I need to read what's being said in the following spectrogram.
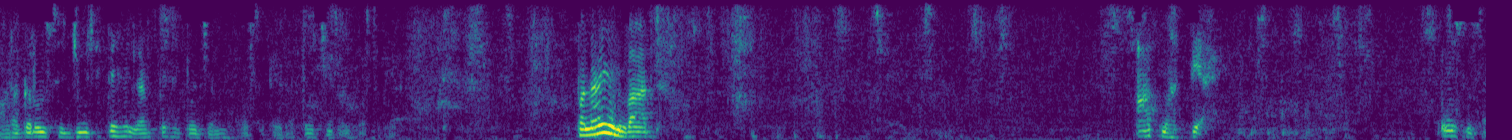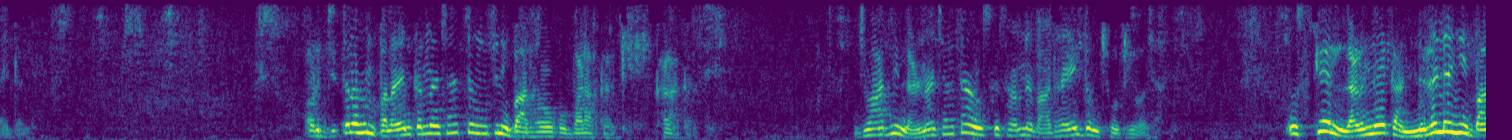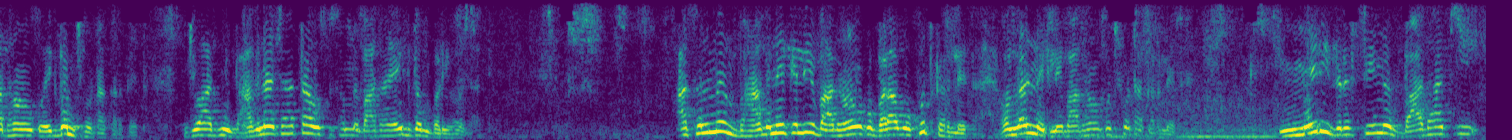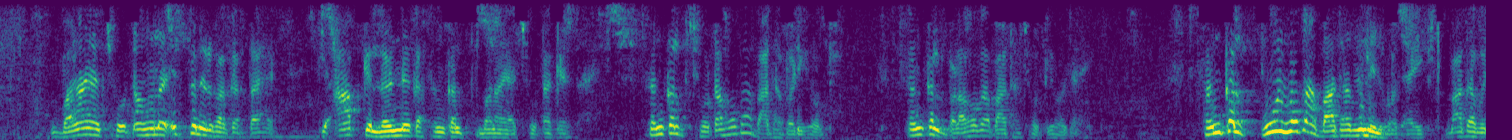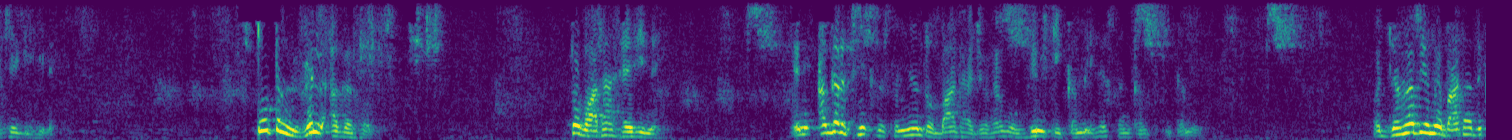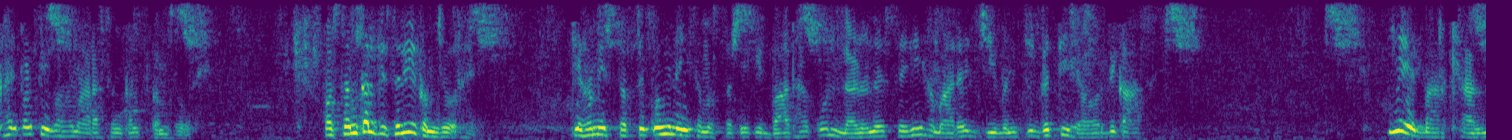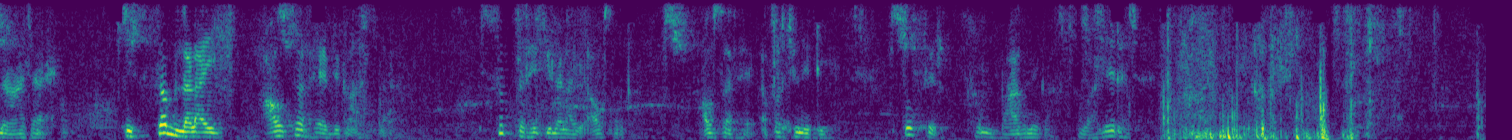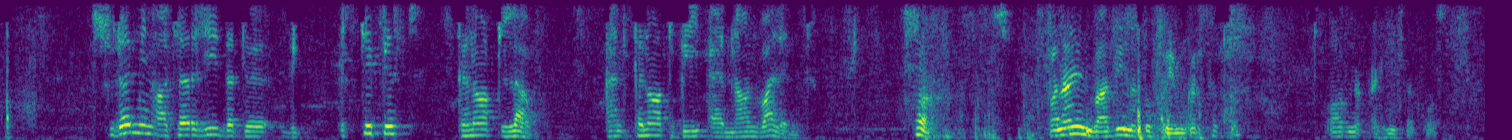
और अगर उनसे जूझते हैं, लड़ते हैं तो जन्म हो सकेगा तो जीवन हो सकेगा। पलायनवाद आत्महत्या है। वो सुसाइडल है। और जितना हम पलायन करना चाहते हैं, उतनी बाधाओं को बड़ा करके, खड़ा करते हैं। जो आदमी लड़ना चाहता है, उसके सामने बाधाएँ एकदम छोटी हो जाती उसके लड़ने का निर्णय ही बाधाओं को एकदम छोटा कर देता जो आदमी भागना चाहता है, उसके सामने बाधाएँ एकदम बड़ी हो जाती असल में भागने के लिए बाधाओं को बड़ा वो खुद कर लेता है और लड़ने के लिए बाधाओं को छोटा कर लेता है। मेरी दृष्टि में बाधा की बड़ा या छोटा होना इस पर निर्भर करता है कि आपके लड़ने का संकल्प बड़ा या छोटा कैसा है। संकल्प छोटा होगा, बाधा बड़ी होगी। संकल्प बड़ा होगा, बाधा छोटी हो जाएगी। संकल्प पूर्ण होगा, बाधा विलीन हो जाएगी। बाधा बचेगी ही नहीं। टोटल विल अगर हो तो बाधा है ही नहीं। यानी अगर ठीक से समझें तो बाधा जो है वो विल की कमी है, संकल्प की कमी है। और जहाँ भी हमें बाधा दिखाई पड़ती है, वह हमारा संकल्प कमज़ोर है। और संकल्प इसलिए कमज़ोर है कि हम इस सत्य को ही नहीं समझ सके कि बाधा को लड़ने से ही हमारे जीवन की गति है और विकास है। ये एक बार ख्याल में आ जाए कि सब लड़ाई अवसर है विकास का। सब तरह की लड़ाई अवसर का। अवसर है अपॉर्चुनिटी है। तो फिर हम भागने का सवाल नहीं रह जाए। Should I mean Acharya that uh, the escapist cannot love and cannot be a non-violent? हाँ पलायनवादी न तो प्रेम कर सकता और न अहिंसक हो सकता।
